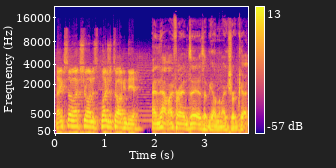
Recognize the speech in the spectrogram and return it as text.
Thanks so much, Sean. It's a pleasure talking to you. And that, my friends, is a Beyond the Mic shortcut.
